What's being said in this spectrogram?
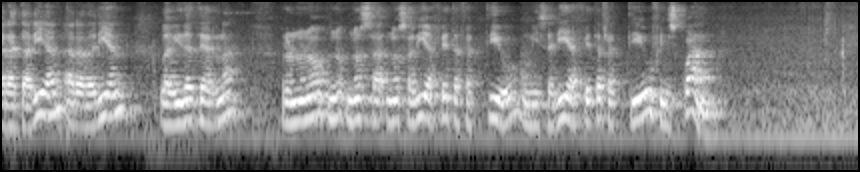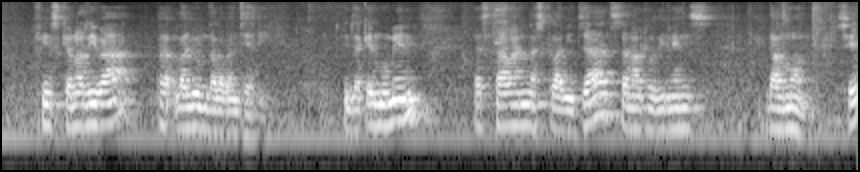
heretarien, heredarien la vida eterna, però no, no, no, no, s'havia fet efectiu, ni seria fet efectiu fins quan? Fins que no arriba eh, la llum de l'Evangeli. Fins aquell moment estaven esclavitzats en els rudiments del món, sí?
